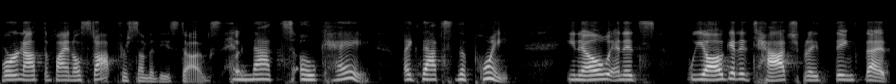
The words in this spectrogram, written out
we're not the final stop for some of these dogs. And that's okay. Like that's the point you know and it's we all get attached but i think that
